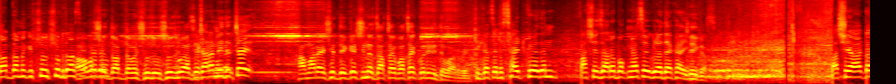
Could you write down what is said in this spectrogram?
দরদামে কি সুযোগ সুবিধা আছে অবশ্যই? দরদামের সুযোগ সুযোগ আছে। যারা নিতে চায় খামারে এসে দেখে শুনে যাচাই বাছাই করে নিতে পারবে। ঠিক আছে এটা সাইড করে দেন। পাশে যারা বকনা আছে ওইগুলো দেখাই। ঠিক আছে। পাশে আটা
